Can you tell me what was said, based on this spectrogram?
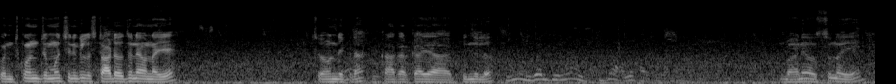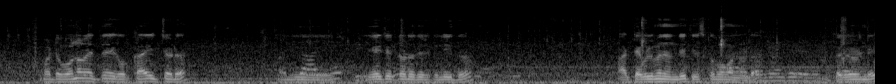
కొంచెం కొంచెము చినుకులు స్టార్ట్ అవుతూనే ఉన్నాయి. చూడండి ఇక్కడ కాకరకాయ పిందులు. బాగానే వస్తున్నాయి. బట్ ఓనర్ అయితే ఒక కాయ ఇచ్చాడు. అది ఏ చెట్టోడో తెలియదు ఆ టేబుల్ మీద ఉంది తీసుకోబోమన్నాడు ఇక్కడ చూడండి.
